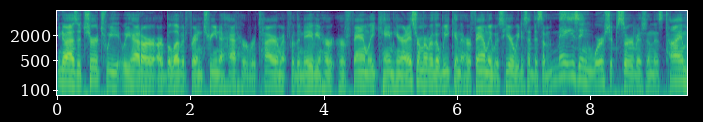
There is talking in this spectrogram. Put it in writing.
you know, as a church, we, we had our, our beloved friend Trina had her retirement for the Navy, and her, her family came here. And I just remember the weekend that her family was here, we just had this amazing worship service and this time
